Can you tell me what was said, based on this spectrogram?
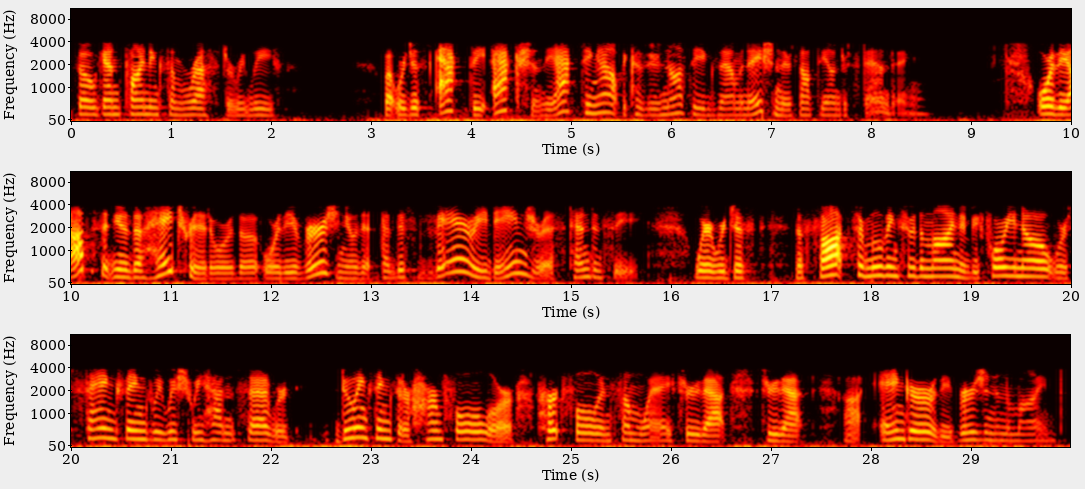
So again, finding some rest or relief. But we're just act the action, the acting out, because there's not the examination, there's not the understanding. Or the opposite, you know, the hatred or the or the aversion, you know, that, that this very dangerous tendency where we're just the thoughts are moving through the mind, and before you know it, we're saying things we wish we hadn't said. We're doing things that are harmful or hurtful in some way through that through that uh, anger or the aversion in the mind.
